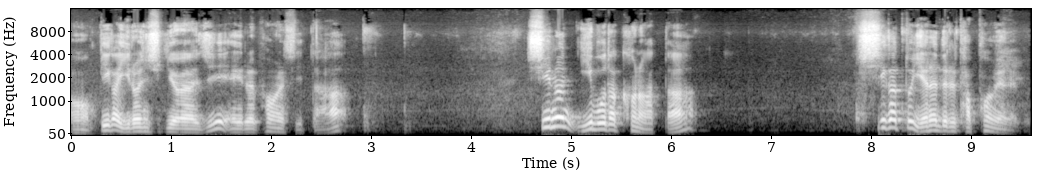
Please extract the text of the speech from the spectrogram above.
어, B가 이런 식이어야지 A를 포함할 수 있다. C는 2보다 크거나 같다. C가 또 얘네들을 다 포함해야 되고.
